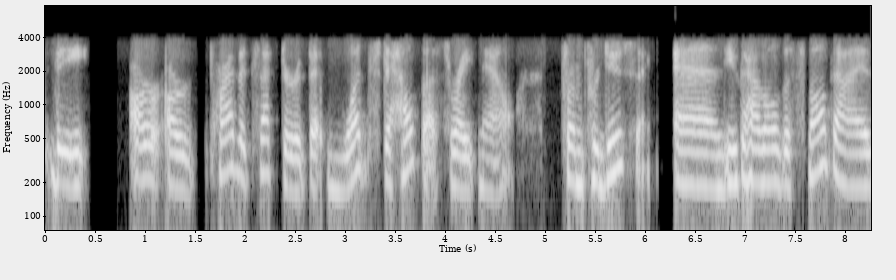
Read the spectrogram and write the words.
the our our private sector that wants to help us right now from producing and you have all the small guys,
